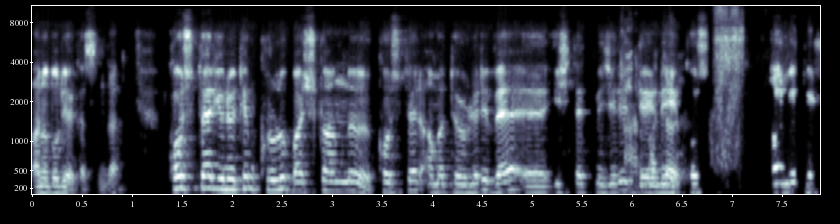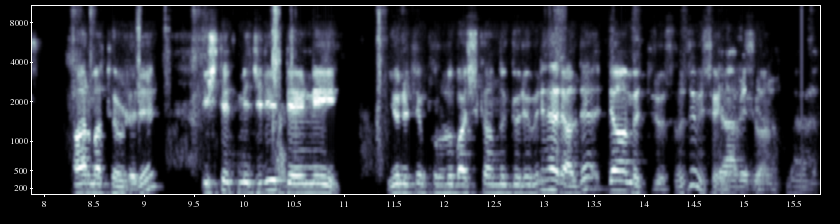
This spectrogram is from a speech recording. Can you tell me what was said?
Anadolu Yakası'nda. Koster Yönetim Kurulu Başkanlığı, Koster Amatörleri ve e, İşletmecileri Armatör. Derneği, Kos- Armatör, Armatörleri İşletmeciliği Derneği Yönetim Kurulu Başkanlığı görevini herhalde devam ettiriyorsunuz değil mi Hüseyin Devam şu an? Evet.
